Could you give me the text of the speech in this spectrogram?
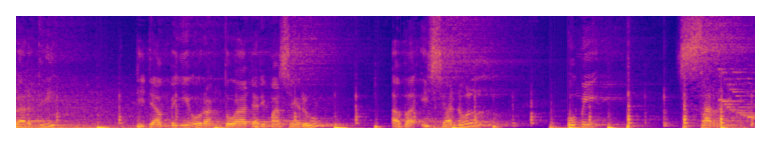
Barti didampingi orang tua dari Mas Heru Abah Isanul Umi Sari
